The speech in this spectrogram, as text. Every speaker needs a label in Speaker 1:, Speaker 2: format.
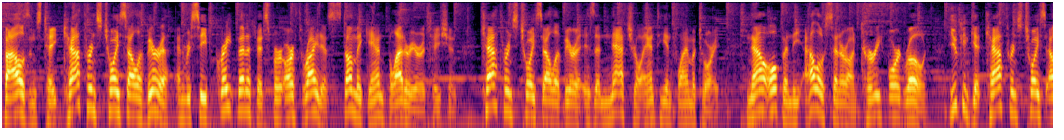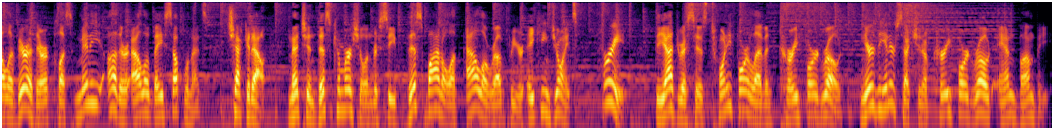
Speaker 1: Thousands take Catherine's Choice aloe vera and receive great benefits for arthritis, stomach, and bladder irritation. Catherine's Choice aloe vera is a natural anti inflammatory. Now open the Aloe Center on Curry Ford Road. You can get Catherine's Choice aloe vera there plus many other aloe based supplements. Check it out. Mention this commercial and receive this bottle of aloe rub for your aching joints free. The address is 2411 Curry Ford Road, near the intersection of Curry Ford Road and Bumby.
